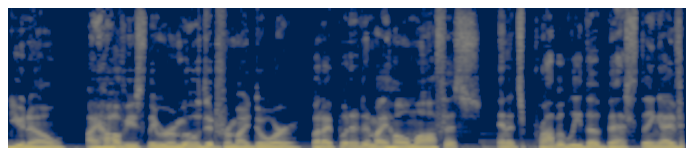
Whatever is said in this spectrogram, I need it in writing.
you know. I obviously removed it from my door, but I put it in my home office, and it's probably the best thing I've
